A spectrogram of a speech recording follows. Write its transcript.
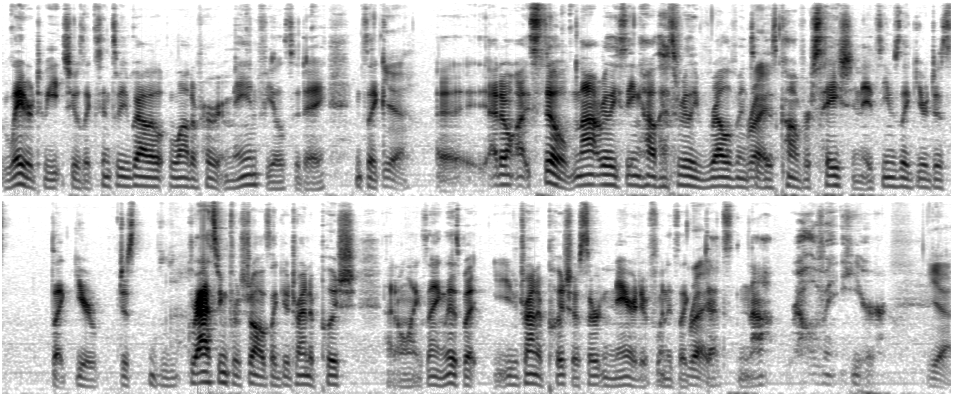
later tweet, she was like, "Since we've got a lot of hurt man feels today, it's like, Yeah. uh, I don't. I still not really seeing how that's really relevant Right. to this conversation. It seems like you're just like you're just grasping for straws. Like you're trying to push. I don't like saying this, but you're trying to push a certain narrative when it's like Right. that's not relevant here. Yeah.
